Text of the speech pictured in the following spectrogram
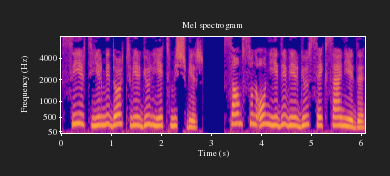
Siirt 24,71. Samsun 17,87.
